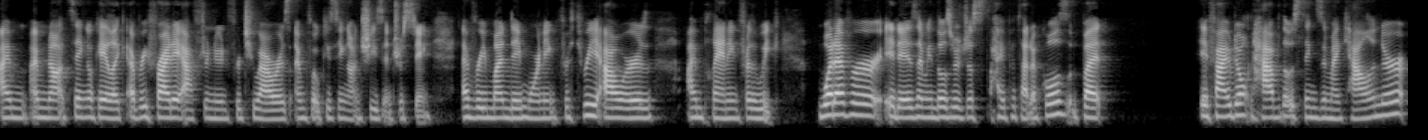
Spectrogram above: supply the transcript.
I'm I'm not saying okay like every Friday afternoon for 2 hours I'm focusing on she's interesting. Every Monday morning for 3 hours I'm planning for the week. Whatever it is, I mean those are just hypotheticals, but if I don't have those things in my calendar,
